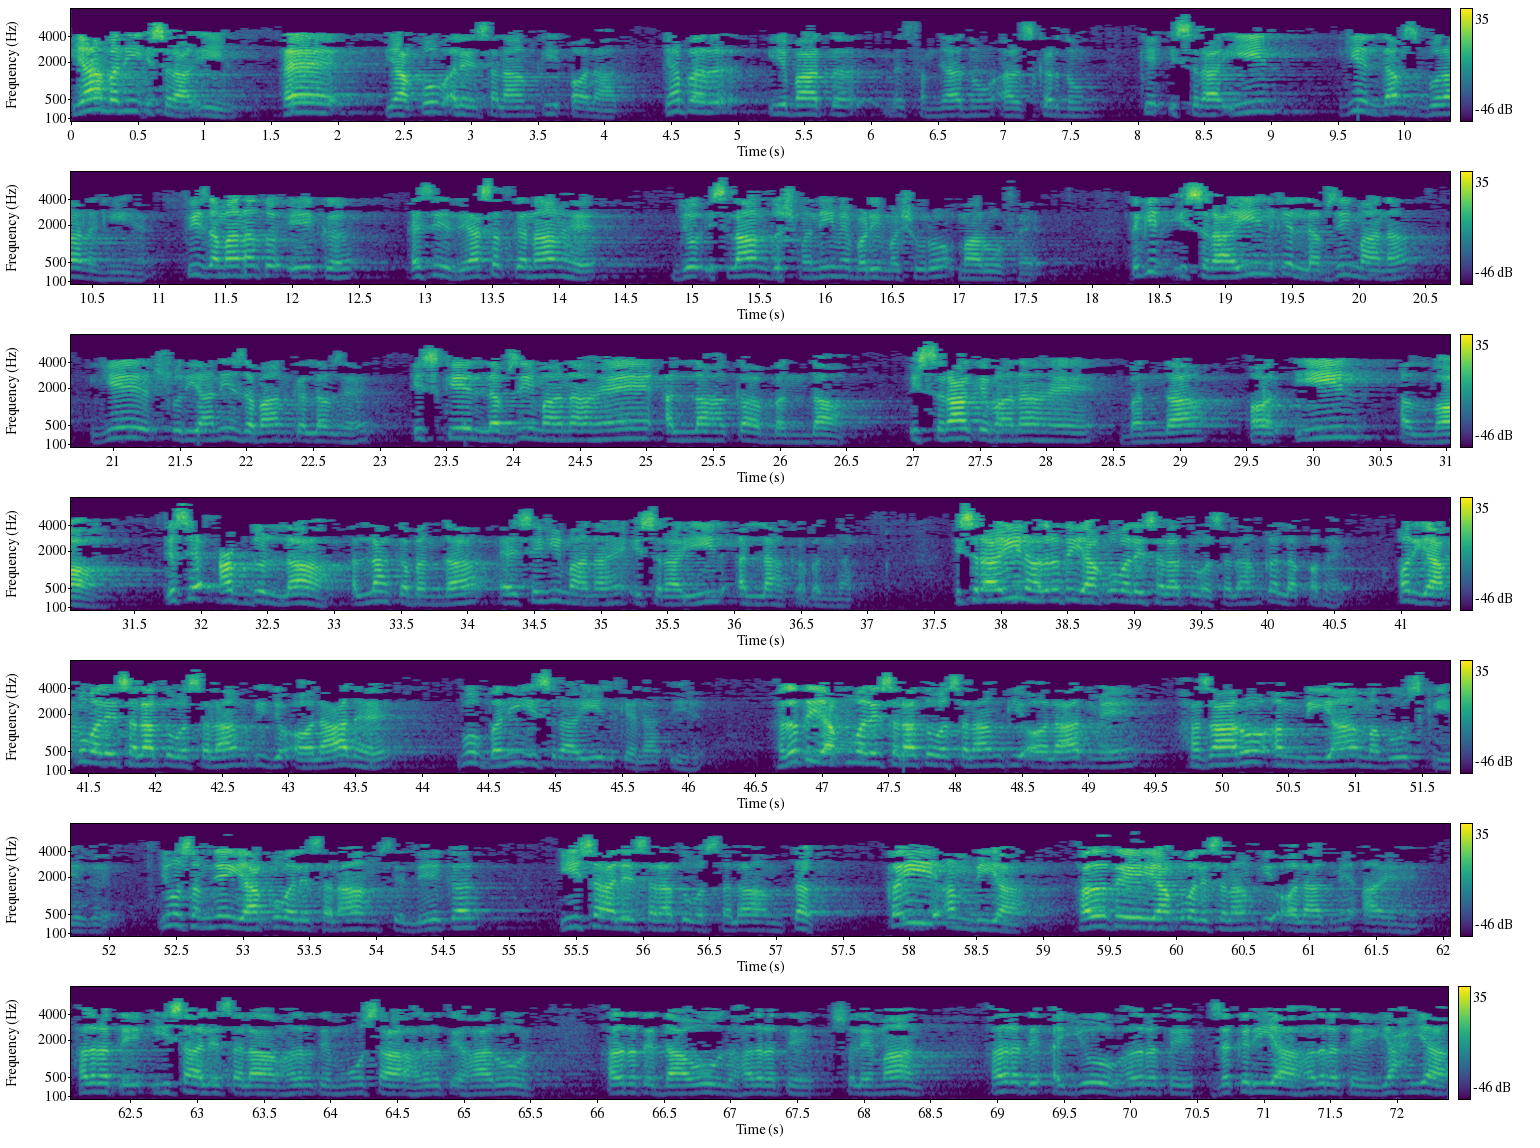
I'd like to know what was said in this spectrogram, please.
یا بنی اسرائیل ہے یعقوب علیہ السلام کی اولاد۔ یہاں پر یہ بات میں سمجھا دوں، عرض کر دوں کہ اسرائیل یہ لفظ برا نہیں ہے۔ فی زمانہ تو ایک ایسی ریاست کا نام ہے جو اسلام دشمنی میں بڑی مشہور و معروف ہے۔ لیکن اسرائیل کے لفظی معنی یہ سریانی زبان کا لفظ ہے۔ اس کے لفظی معنی ہے اللہ کا بندہ۔ اسرا کے معنی ہے بندہ۔ اور ایل اللہ، جیسے عبد اللہ اللہ کا بندہ، ایسے ہی مانا ہے اسرائیل، اللہ کا بندہ۔ اسرائیل حضرت یعقوب علیہ سلاۃ والسلام کا لقب ہے۔ اور یعقوب علیہ سلاۃ والسلام کی جو اولاد ہے، وہ بنی اسرائیل کہلاتی ہے۔ حضرت یعقوب علیہ سلاۃ والسلام کی اولاد میں ہزاروں انبیاء مبوس کیے گئے۔ یوں سمجھیں، یعقوب علیہ السلام سے لے کر عیسیٰ علیہ سلاۃ والسلام تک کئی انبیاء حضرت یعقوب علیہ السلام کی اولاد میں آئے ہیں۔ حضرت عیسیٰ علیہ السلام، حضرت موسا حضرت ہارون، حضرت داؤد، حضرت سلیمان، حضرت ایوب، حضرت زکریہ، حضرت یاہیا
